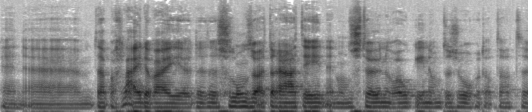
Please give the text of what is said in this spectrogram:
En uh, daar begeleiden wij uh, de, de, salons uiteraard in en ondersteunen we ook in om te zorgen dat dat uh,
